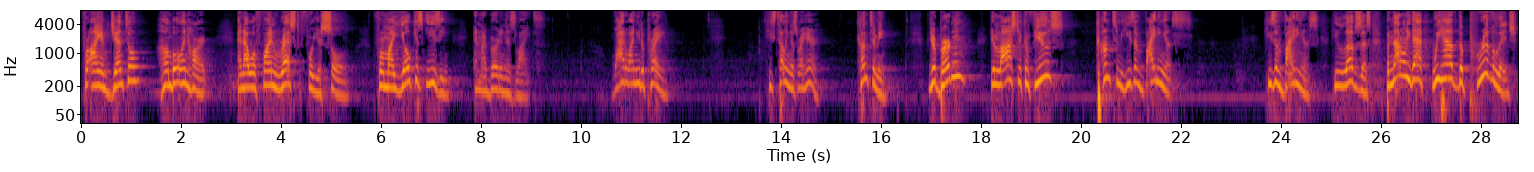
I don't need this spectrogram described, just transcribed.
for I am gentle, humble in heart, and I will find rest for your soul. For my yoke is easy and my burden is light. Why do I need to pray? He's telling us right here come to me. You're burdened, you're lost, you're confused. Come to me. He's inviting us. He's inviting us. He loves us. But not only that, we have the privilege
